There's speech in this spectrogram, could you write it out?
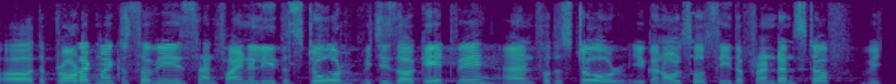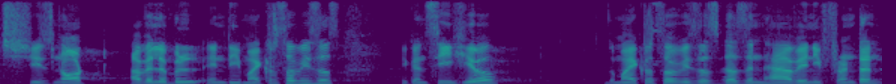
Uh, the product microservice, and finally the store, which is our gateway. And for the store, you can also see the front-end stuff, which is not available in the microservices. You can see here, the microservices doesn't have any front-end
